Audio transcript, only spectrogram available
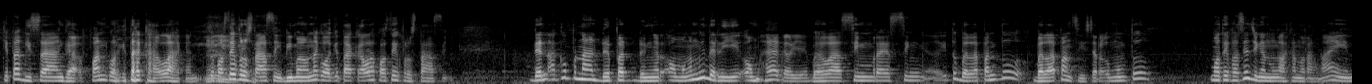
Kita bisa nggak fun kalau kita kalah kan. Itu pasti frustasi. Di mana kalau kita kalah pasti frustasi. Dan aku pernah dapat dengar omongan ini dari Om H kali ya bahwa sim racing itu balapan tuh balapan sih secara umum tuh motivasinya jangan mengalahkan orang lain.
